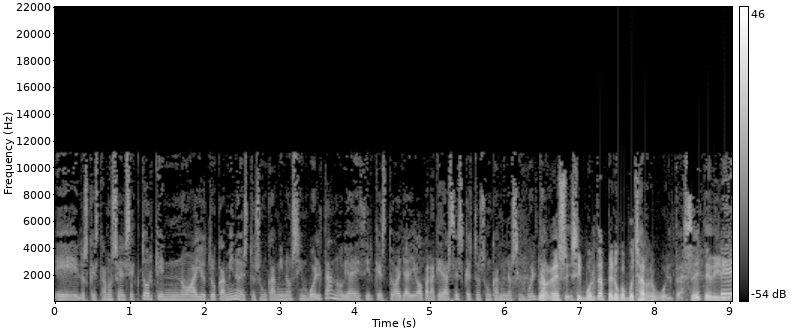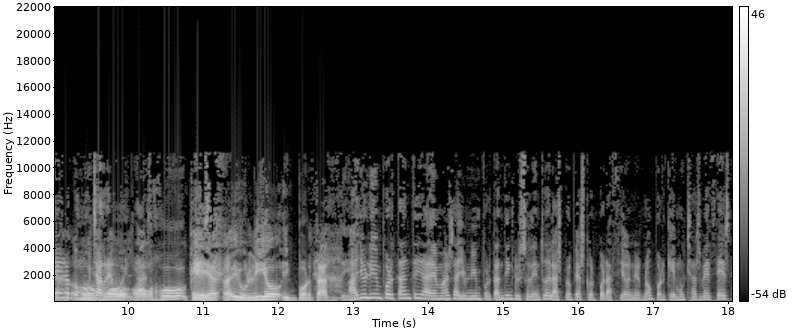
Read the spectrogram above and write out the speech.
eh, los que estamos en el sector que no hay otro camino. Esto es un camino sin vuelta. No voy a decir que esto haya llegado para quedarse, es que esto es un camino sin vuelta. es sin vuelta, pero con muchas revueltas, ¿eh? te diría. Pero con muchas revueltas. Ojo, que hay un lío importante. Hay un lío importante y además hay un lío importante incluso dentro de las propias corporaciones, ¿no? Porque muchas veces,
